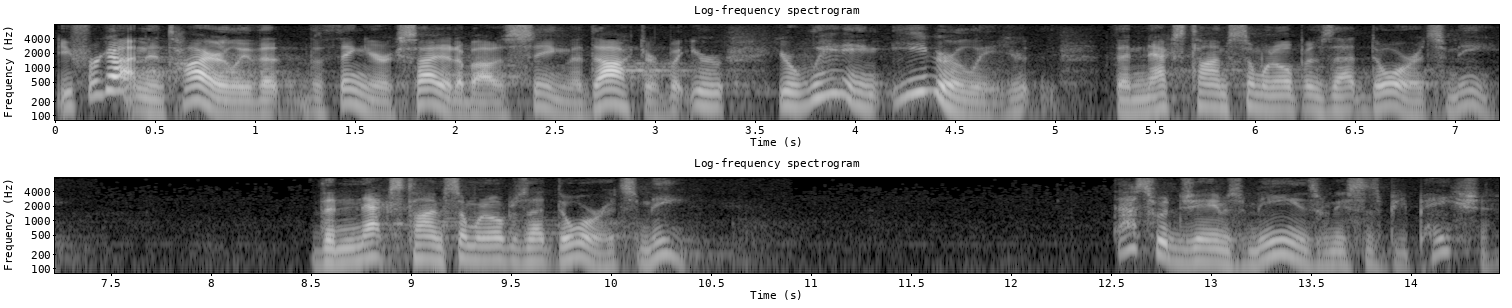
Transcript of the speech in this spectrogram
You've forgotten entirely that the thing you're excited about is seeing the doctor, but you're, you're waiting eagerly. You're, the next time someone opens that door, it's me. The next time someone opens that door, it's me. That's what James means when he says, be patient.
